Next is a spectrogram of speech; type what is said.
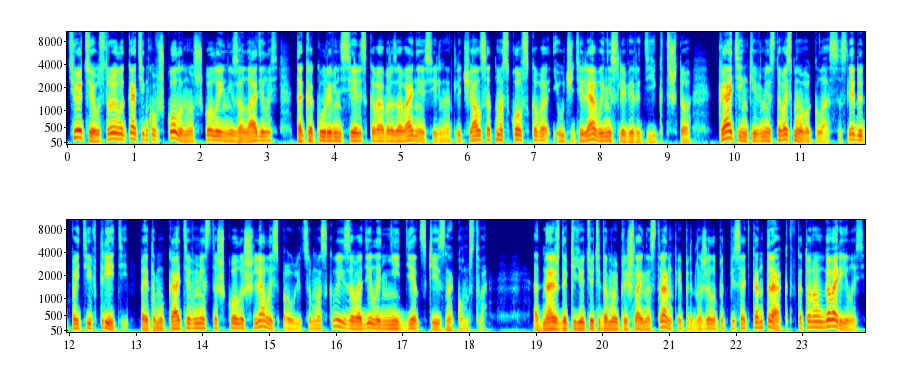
Тетя устроила Катеньку в школу, но с школой не заладилась, так как уровень сельского образования сильно отличался от московского, и учителя вынесли вердикт, что Катеньке вместо восьмого класса следует пойти в третий, поэтому Катя вместо школы шлялась по улицам Москвы и заводила недетские знакомства. Однажды к ее тете домой пришла иностранка и предложила подписать контракт, в котором говорилось,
